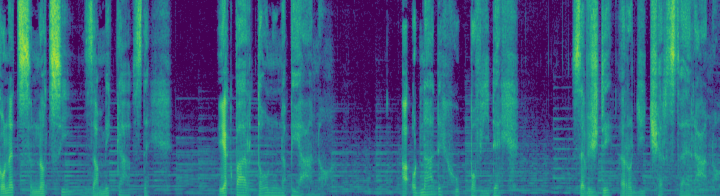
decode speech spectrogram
Konec nocí zamyká vzdech, jak pár tónů na piano. A od nádechu po výdech se vždy rodí čerstvé ráno.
